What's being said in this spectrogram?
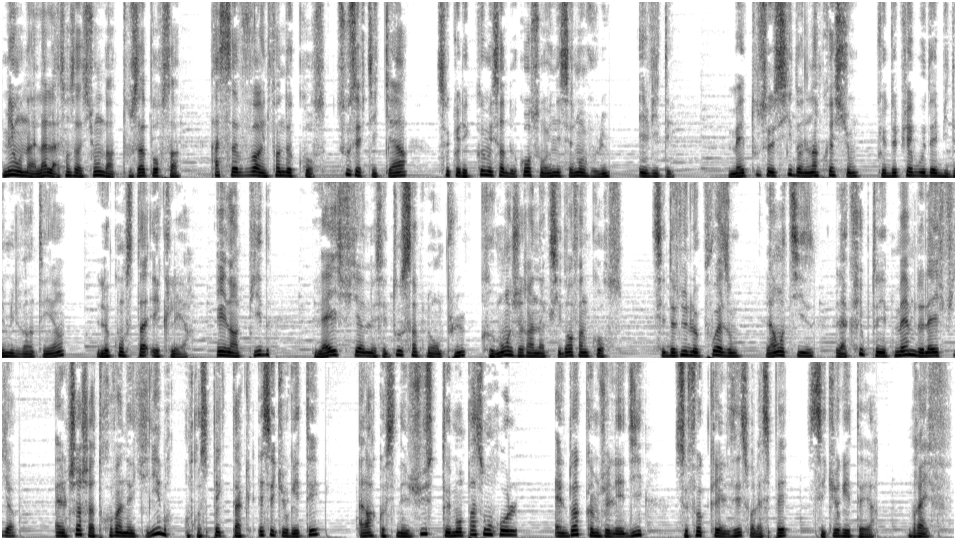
mais on a là la sensation d'un tout ça pour ça, à savoir une fin de course sous safety car, ce que les commissaires de course ont initialement voulu éviter. Mais tout ceci donne l'impression que depuis Abu Dhabi 2021, le constat est clair et limpide, la FIA ne sait tout simplement plus comment gérer un accident en fin de course. C'est devenu le poison, la hantise, la kryptonite même de la FIA. Elle cherche à trouver un équilibre entre spectacle et sécurité, alors que ce n'est justement pas son rôle. Elle doit, comme je l'ai dit, se focaliser sur l'aspect sécuritaire. Bref,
